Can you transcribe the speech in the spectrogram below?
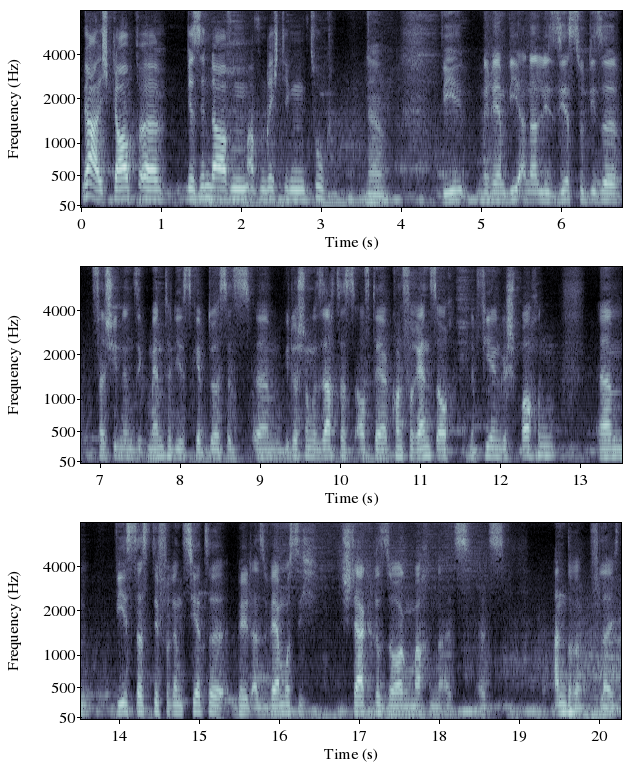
ja, ich glaube, äh, wir sind da auf dem, auf dem richtigen Zug. Ja. Wie, Miriam, wie analysierst du diese verschiedenen Segmente, die es gibt? Du hast jetzt, ähm, wie du schon gesagt hast, auf der Konferenz auch mit vielen gesprochen. Ähm, wie ist das differenzierte Bild? Also wer muss sich stärkere Sorgen machen als, als andere vielleicht?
